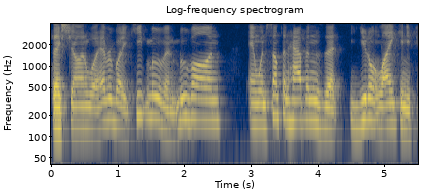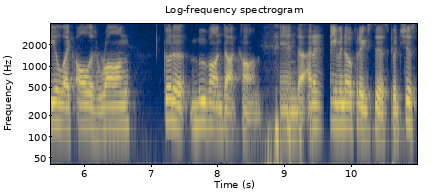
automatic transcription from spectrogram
Thanks, John. Well, everybody, keep moving, move on, And when something happens that you don't like and you feel like all is wrong, go to moveon.com. And uh, I don't even know if it exists, but just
